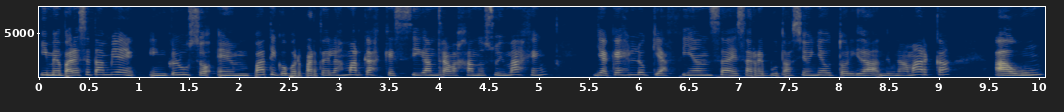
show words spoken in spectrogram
Y me parece también incluso empático por parte de las marcas que sigan trabajando su imagen, ya que es lo que afianza esa reputación y autoridad de una marca aún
